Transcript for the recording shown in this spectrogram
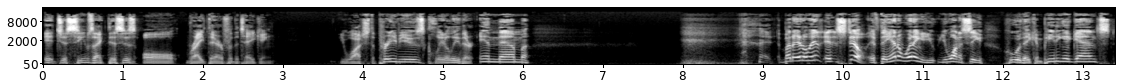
it just seems like this is all right there for the taking. You watch the previews, clearly they're in them. but it'll it, still if they end up winning you, you want to see who are they competing against?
